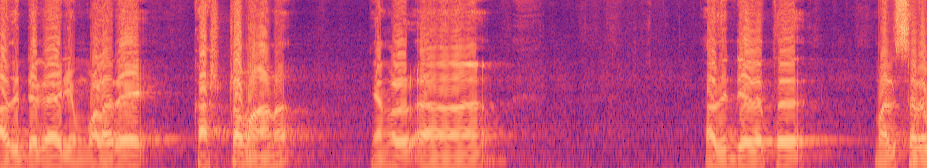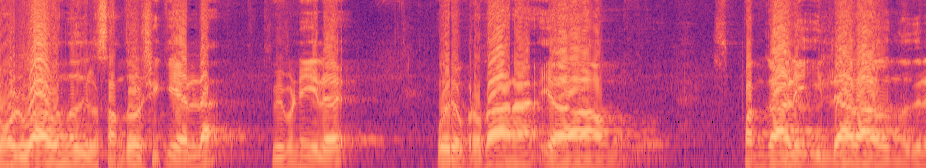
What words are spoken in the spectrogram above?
അതിന്റെ കാര്യം വളരെ കഷ്ടമാണ്. ഞങ്ങൾ അതിന്റെ അകത്ത് മത്സരം ഒഴിവാകുന്നതിൽ സന്തോഷിക്കുകയല്ല. വിപണിയിൽ ഒരു പ്രധാന പങ്കാളി ഇല്ലാതാകുന്നതിൽ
